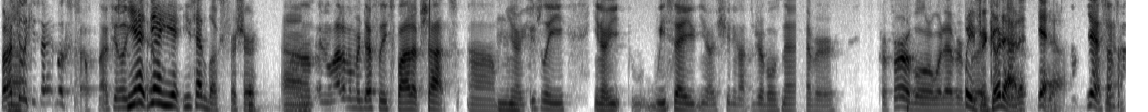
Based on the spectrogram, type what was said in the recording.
But I Uh, feel like he's had looks though. I feel like yeah, he's yeah, he, he's had looks for sure. Um, Um, and a lot of them are definitely spot up shots. Um, You know, usually, you know, we say, you know, shooting off the dribble is never preferable or whatever. but if you're good at it, yeah, Yeah. Yeah, sometimes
